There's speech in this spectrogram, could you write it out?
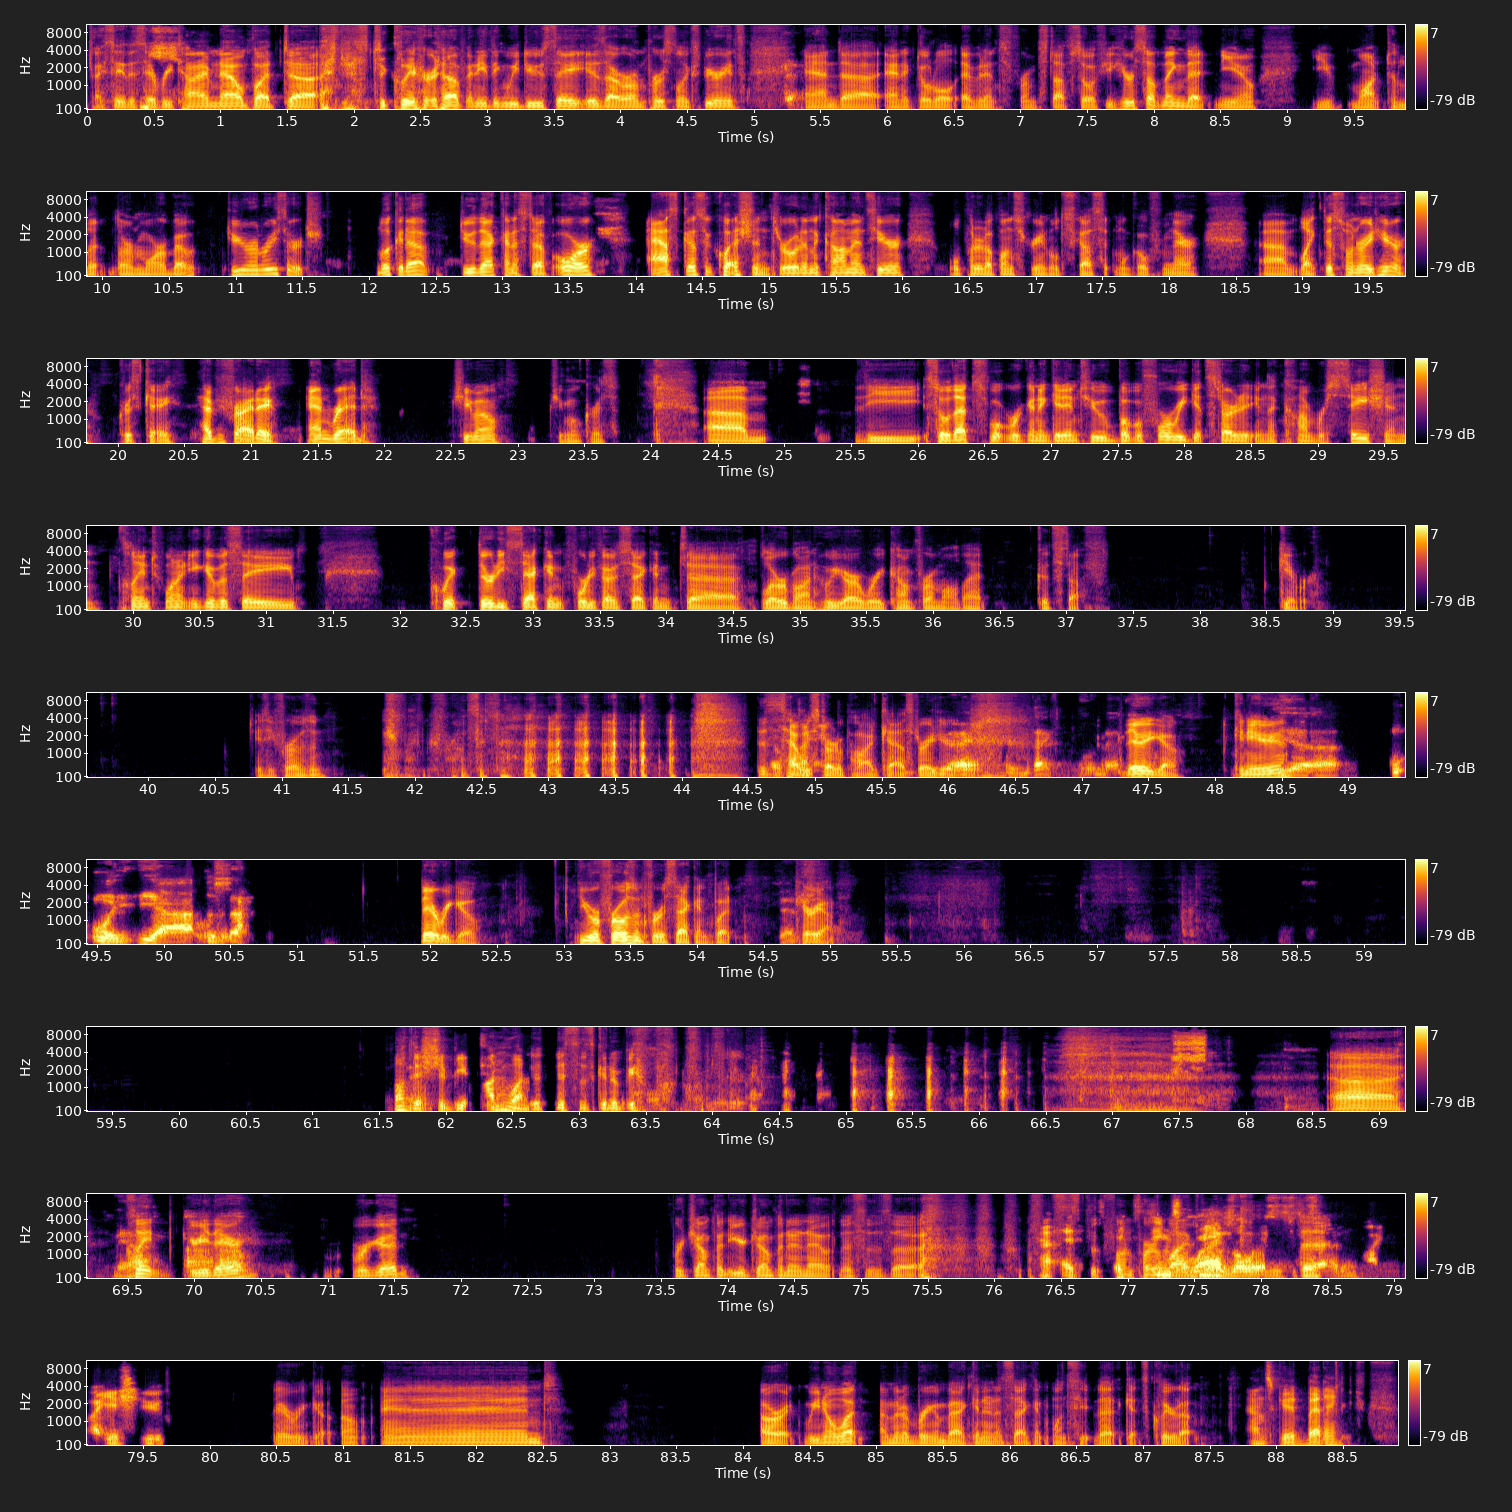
I say this every time now, but uh, just to clear it up, anything we do say is our own personal experience and uh, anecdotal evidence from stuff. So if you hear something that you know you want to learn more about, do your own research, look it up, do that kind of stuff, or ask us a question. Throw it in the comments here. We'll put it up on screen. We'll discuss it, and we'll go from there. Um, like this one right here, Chris K. Happy Friday and Red, Chimo, Chimo, Chris. Um, the so that's what we're going to get into but before we get started in the conversation clint why don't you give us a quick 30 second 45 second uh, blurb on who you are where you come from all that good stuff? Giver. Is he frozen? He might be frozen. This is how we start a podcast right here. There you go. Can you hear you yeah. Well yeah was uh... there we go. You were frozen for a second but carry on Oh, this should be a fun one. This is going to be a fun one. uh, Clint, are you there? Um, We're good. We're jumping. You're jumping in and out. This is uh, this it's the fun part of live. Always the my issue. There we go. Oh, and all right. We know what? I'm going to bring him back in in a second once he, that gets cleared up. Sounds good, Betty.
